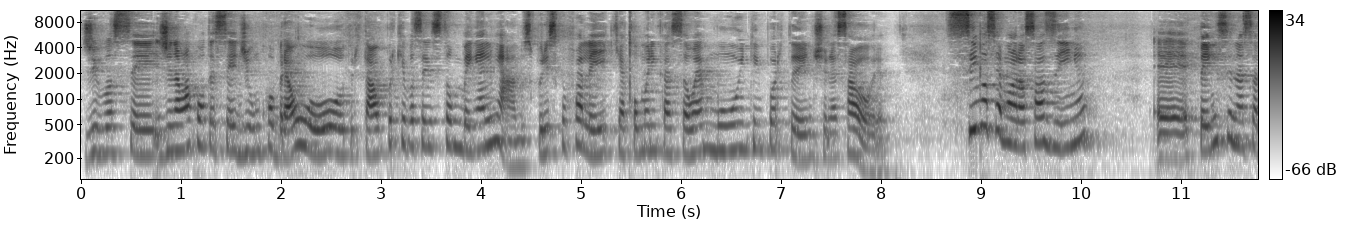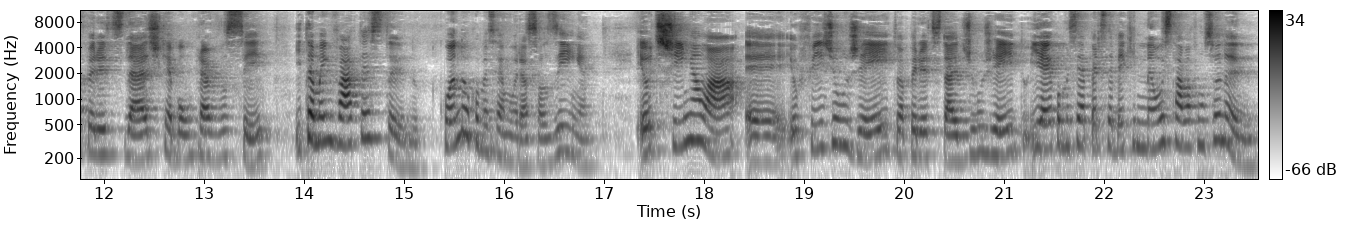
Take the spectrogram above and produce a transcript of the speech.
de você, de não acontecer de um cobrar o outro e tal, porque vocês estão bem alinhados. Por isso que eu falei que a comunicação é muito importante nessa hora. Se você mora sozinha, é, pense nessa periodicidade que é bom para você e também vá testando. Quando eu comecei a morar sozinha, eu tinha lá, é, eu fiz de um jeito, a periodicidade de um jeito, e aí eu comecei a perceber que não estava funcionando.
